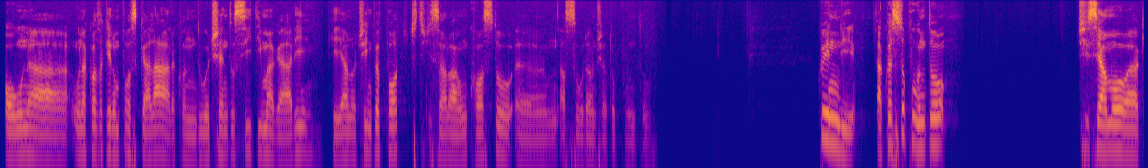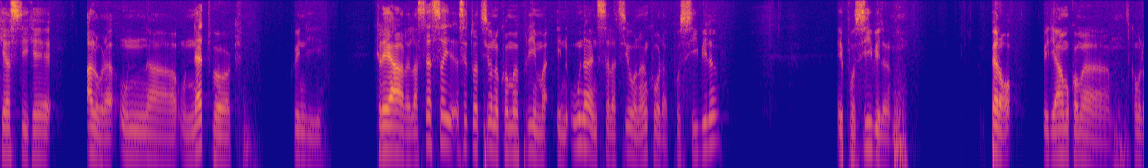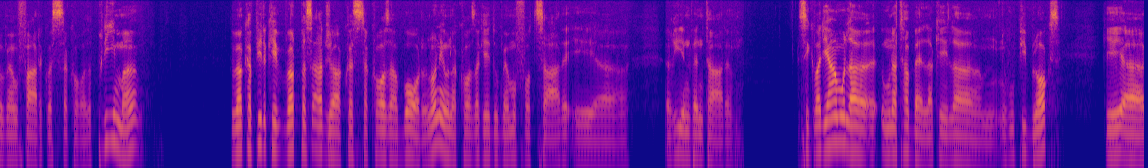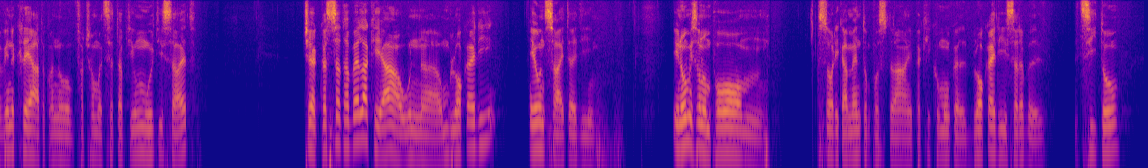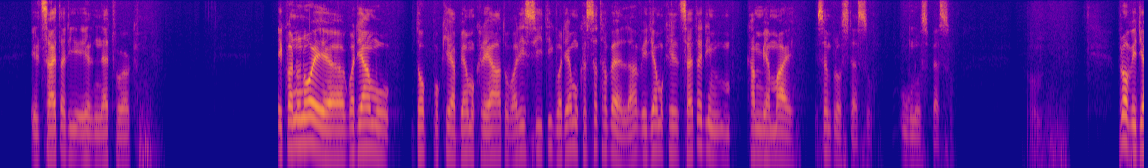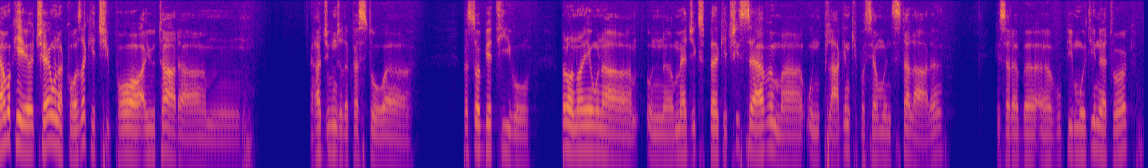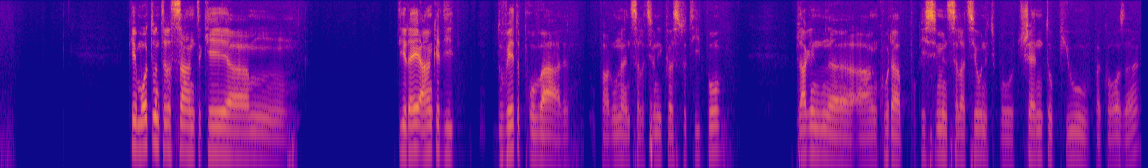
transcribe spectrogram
o una, una, cosa che non può scalare con 200 siti magari, che hanno 5 pod, ci sarà un costo uh, assurdo a un certo punto. Quindi a questo punto ci siamo uh, chiesti che allora, un, uh, un network, quindi creare la stessa situazione come prima in una installazione ancora possibile? È possibile, però vediamo come, come dobbiamo fare questa cosa. Prima dobbiamo capire che WordPress ha già questa cosa a bordo, non è una cosa che dobbiamo forzare e uh, reinventare. Se guardiamo la, una tabella che è la um, mm, WP Blocks, che uh, viene creata quando facciamo il setup di un multisite, c'è questa tabella che ha un, uh, un block ID e un site ID. I nomi sono un po' um, storicamente un po' strani, perché comunque il block ID sarebbe il, il sito, il site ID e il network. E quando noi uh, guardiamo, dopo che abbiamo creato vari siti, guardiamo questa tabella, vediamo che il site ID cambia mai, è sempre lo stesso uno spesso. Però vediamo che c'è una cosa che ci può aiutare a, um, raggiungere questo, uh, questo, obiettivo. Però non è una, un magic spell che ci serve, ma un plugin che possiamo installare, che sarebbe uh, eh, WP Multinetwork, che è molto interessante, che um, direi anche di dovete provare, fare una installazione di questo tipo, plugin uh, ha ancora pochissime installazioni, tipo 100 più qualcosa,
